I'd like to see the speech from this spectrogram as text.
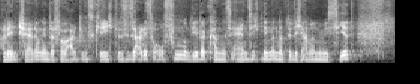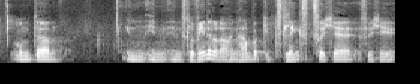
alle Entscheidungen der Verwaltungsgerichte. Das ist alles offen und jeder kann es Einsicht nehmen, natürlich anonymisiert. Und äh, in, in, in Slowenien oder auch in Hamburg gibt es längst solche, solche äh,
